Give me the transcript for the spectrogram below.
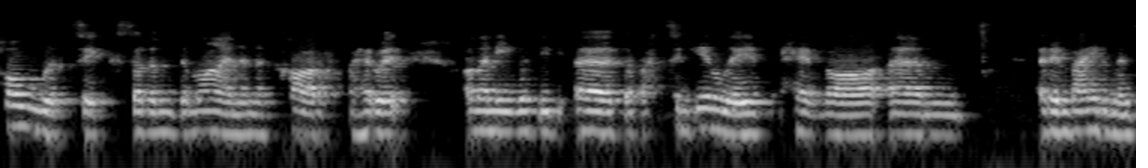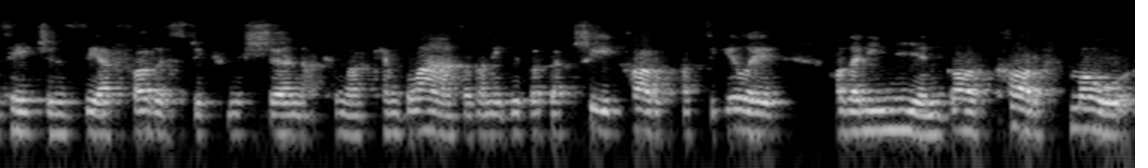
politics oedd yn mynd ymlaen yn y corff, oherwydd oedden ni wedi uh, dod at yn gilydd hefo um, yr Environment Agency a'r Forestry Commission ac Cyngor Cem Gwlad, oedden ni wedi dod â tri corff at ei gilydd, oedden ni'n un corff mowr.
